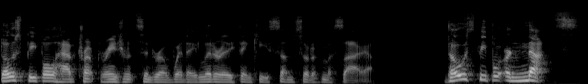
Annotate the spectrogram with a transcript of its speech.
Those people have Trump derangement syndrome, where they literally think he's some sort of messiah. Those people are nuts.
